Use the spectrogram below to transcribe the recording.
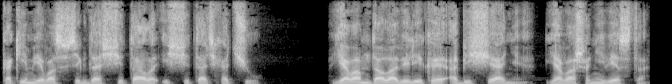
каким я вас всегда считала и считать хочу. Я вам дала великое обещание, я ваша невеста.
